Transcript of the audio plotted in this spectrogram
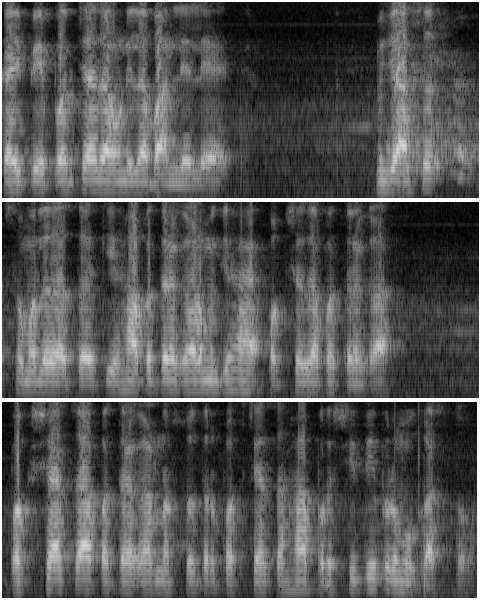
काही पेपरच्या दावणीला बांधलेले आहेत. म्हणजे असं समजलं जातं की हा पत्रकार म्हणजे हा पक्षाचा पत्रकार. पक्षाचा पत्रकार नसतो तर पक्षाचा हा प्रसिद्धी प्रमुख असतो.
